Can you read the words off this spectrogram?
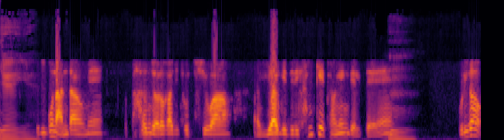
예, 예. 그리고 난 다음에 다른 여러 가지 조치와 어, 이야기들이 함께 병행될 때 음. 우리가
